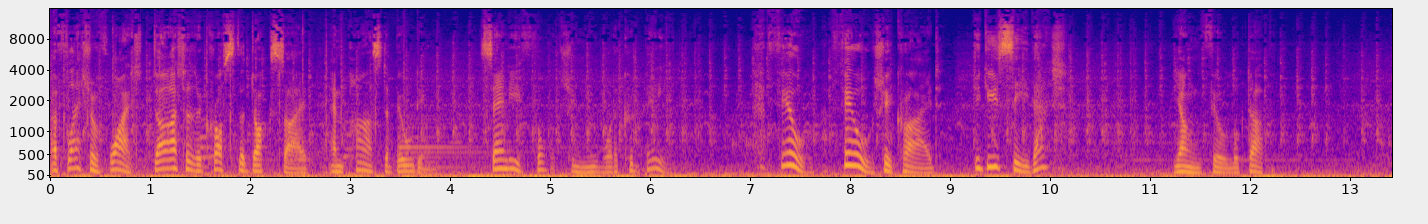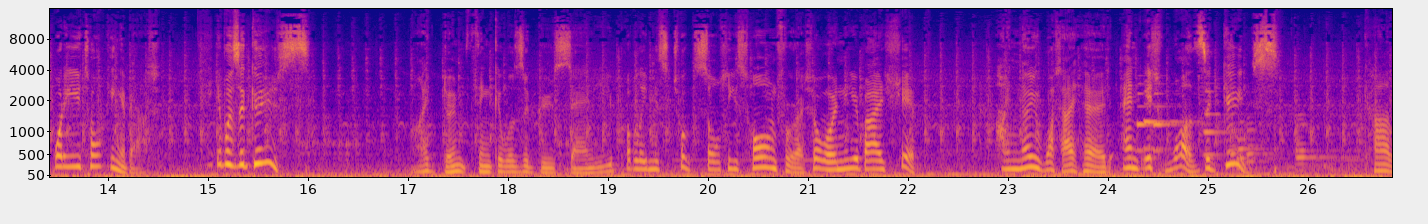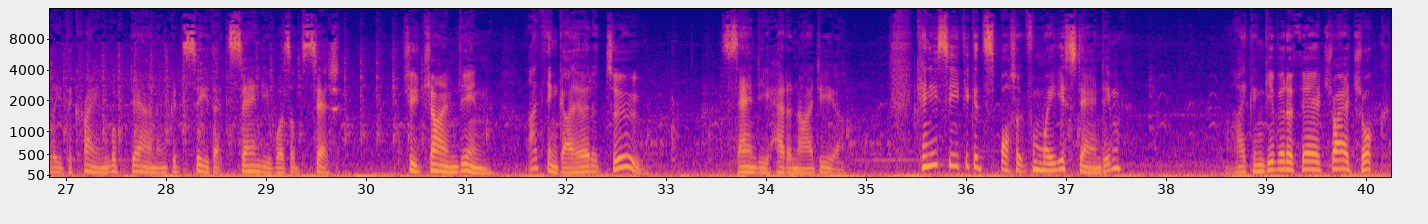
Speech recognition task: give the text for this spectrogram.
A flash of white darted across the dockside and past a building. Sandy thought she knew what it could be. Phil! Phil! she cried. Did you see that? Young Phil looked up. What are you talking about? It was a goose! I don't think it was a goose, Sandy. You probably mistook Salty's horn for it or a nearby ship. I know what I heard, and it was a goose! Carly the crane looked down and could see that Sandy was upset. She chimed in. I think I heard it too. Sandy had an idea. Can you see if you could spot it from where you're standing? I can give it a fair try, Chuck.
